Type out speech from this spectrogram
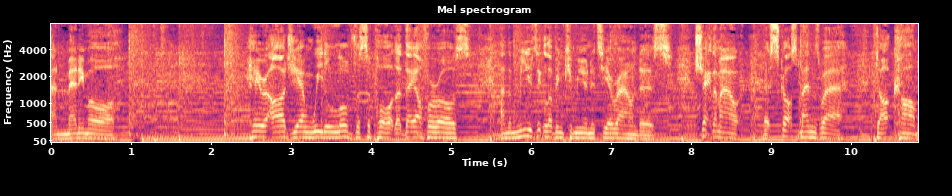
and many more. Here at RGM, we love the support that they offer us and the music loving community around us. Check them out at scottsmenswear.com.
